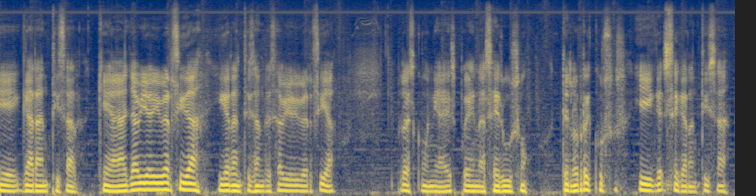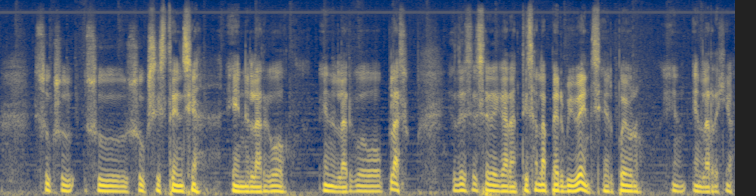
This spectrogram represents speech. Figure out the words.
eh, garantizar que haya biodiversidad y garantizando esa biodiversidad, las comunidades pueden hacer uso de los recursos y se garantiza su, subsistencia en el largo en el largo plazo. Es decir, se garantiza la pervivencia del pueblo en la región.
